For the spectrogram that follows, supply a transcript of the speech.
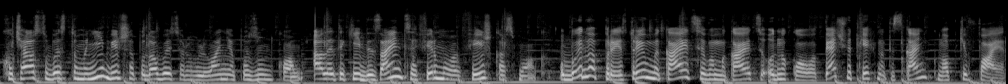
Хоча особисто мені більше подобається регулювання позунком. Але такий дизайн це фірмова фішка Smok. Обидва пристрої вмикаються і вимикаються однаково. 5 швидких натискань кнопки Fire.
